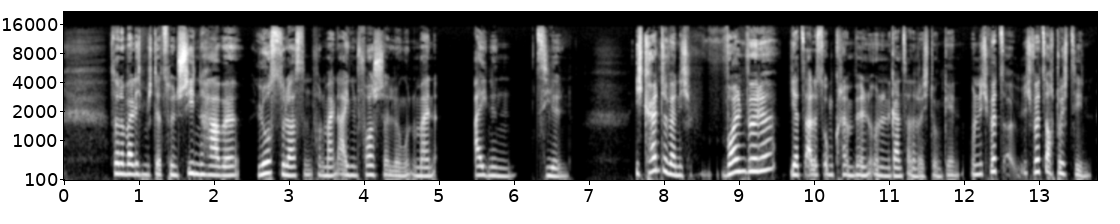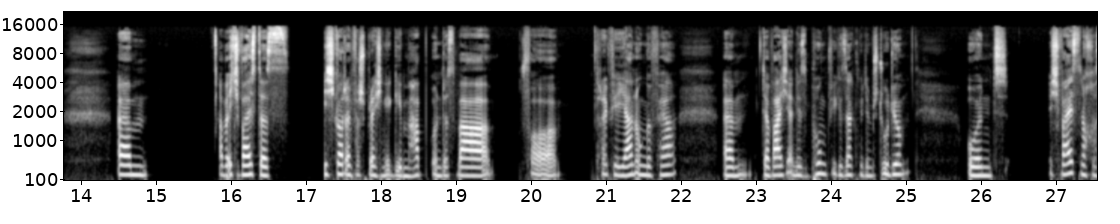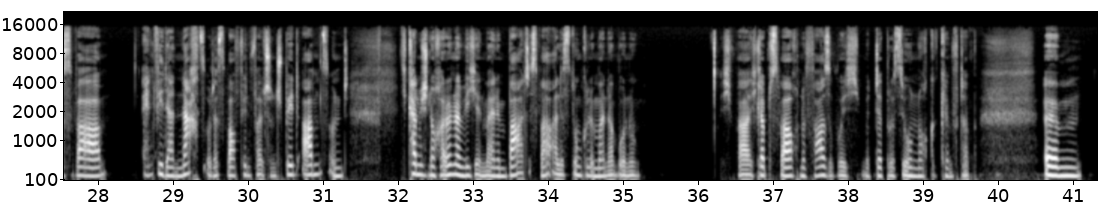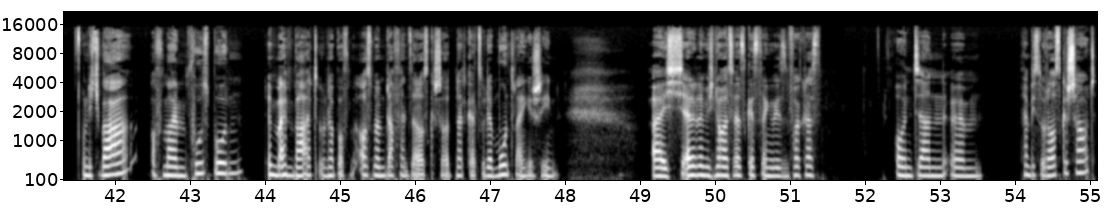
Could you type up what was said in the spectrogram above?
sondern weil ich mich dazu entschieden habe, loszulassen von meinen eigenen Vorstellungen und meinen eigenen Zielen. Ich könnte, wenn ich wollen würde, jetzt alles umkrempeln und in eine ganz andere Richtung gehen. Und ich würde es ich würd's auch durchziehen. Ähm, aber ich weiß, dass ich Gott ein Versprechen gegeben habe und das war vor drei, vier Jahren ungefähr. Ähm, da war ich an diesem Punkt, wie gesagt, mit dem Studium. Und ich weiß noch, es war entweder nachts oder es war auf jeden Fall schon spät abends. Und ich kann mich noch erinnern, wie ich in meinem Bad, es war alles dunkel in meiner Wohnung. Ich war, ich glaube, das war auch eine Phase, wo ich mit Depressionen noch gekämpft habe. Ähm, und ich war auf meinem Fußboden in meinem Bad und habe aus meinem Dachfenster rausgeschaut und hat gerade so der Mond reingeschienen. Äh, ich erinnere mich noch, als wäre es gestern gewesen, voll krass. Und dann ähm, habe ich so rausgeschaut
